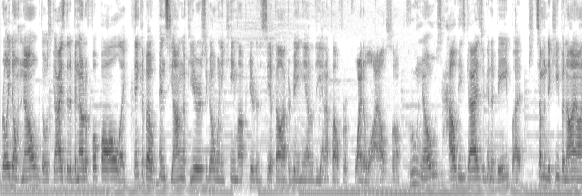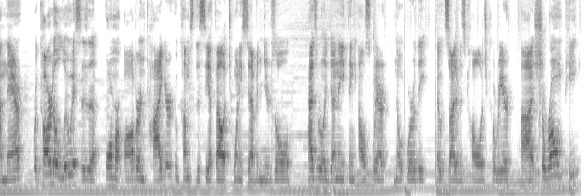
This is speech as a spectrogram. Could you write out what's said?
really don't know. Those guys that have been out of football, like think about Vince Young a few years ago when he came up here to the CFL after being out of the NFL for quite a while. So who knows how these guys are going to be, but something to keep an eye on there. Ricardo Louis is a former Auburn Tiger who comes to the CFL at 27 years old hasn't really done anything elsewhere noteworthy outside of his college career. Uh, Charone Peake,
